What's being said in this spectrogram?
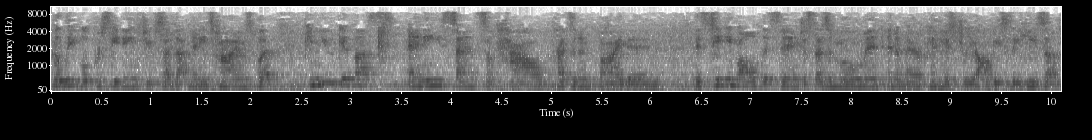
the legal proceedings. You've said that many times, but can you give us any sense of how President Biden is taking all of this in just as a moment in American history? Obviously, he's a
